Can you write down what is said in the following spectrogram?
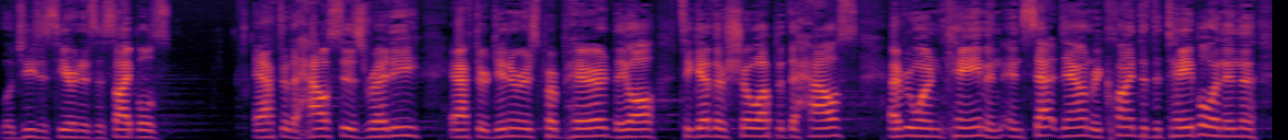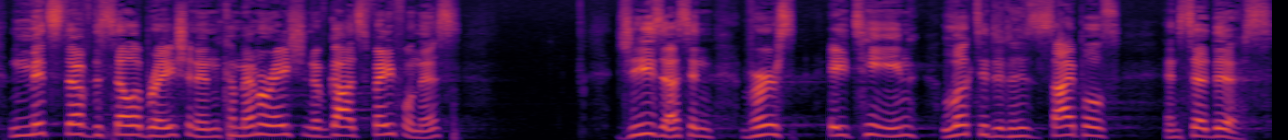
Well, Jesus here and his disciples after the house is ready, after dinner is prepared, they all together show up at the house. Everyone came and, and sat down, reclined at the table, and in the midst of the celebration and commemoration of God's faithfulness, Jesus, in verse 18, looked at his disciples and said this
